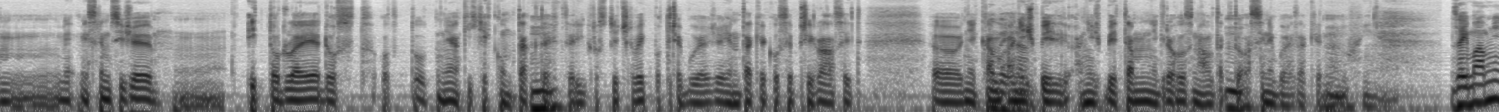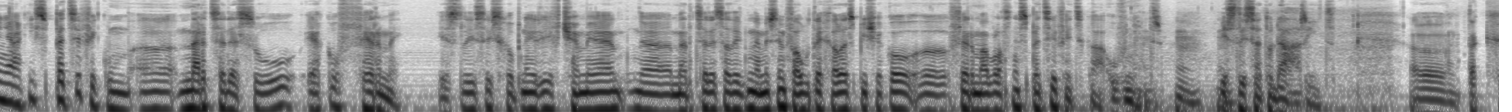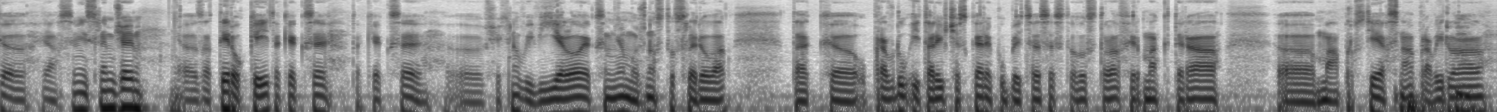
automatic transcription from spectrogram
um, myslím si, že um, i tohle je dost o, o nějakých těch kontaktech, hmm. který prostě člověk potřebuje, že jen tak jako se přihlásit uh, někam, aniž by, aniž by tam někdo ho znal, tak to hmm. asi nebude tak jednoduchý. Hmm. Zajímá mě nějaký specifikum uh, Mercedesu jako firmy jestli jsi schopný říct, v čem je eh, Mercedes, a teď nemyslím v autech, ale spíš jako eh, firma vlastně specifická uvnitř. Hmm, hmm, hmm. Jestli se to dá říct. Uh, tak uh, já si myslím, že uh, za ty roky, tak jak se, tak jak se všechno vyvíjelo, jak jsem měl možnost to sledovat, tak opravdu i tady v České republice se z toho stala firma, která má prostě jasná pravidla, hmm.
